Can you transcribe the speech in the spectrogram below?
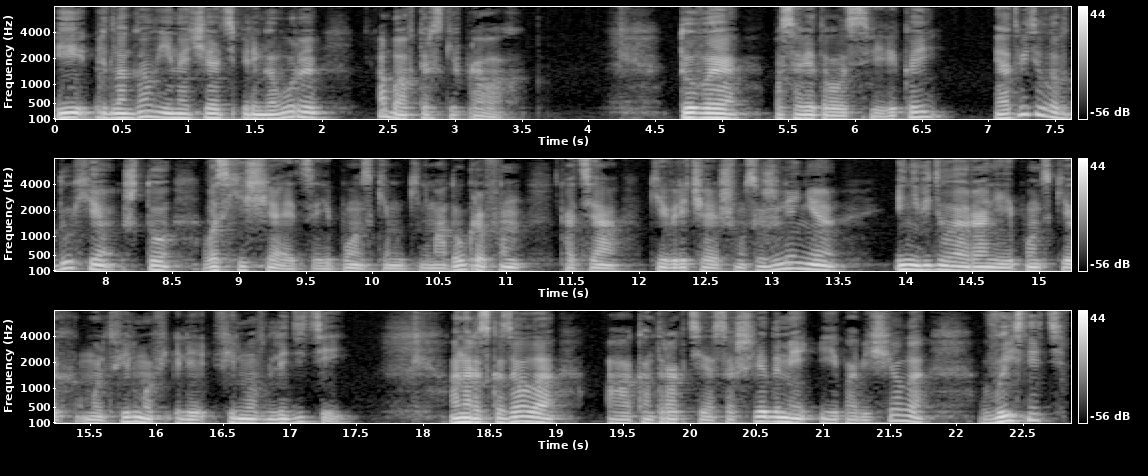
и предлагал ей начать переговоры об авторских правах. Туве посоветовалась с Вивикой и ответила в духе, что восхищается японским кинематографом, хотя, к величайшему сожалению, и не видела ранее японских мультфильмов или фильмов для детей. Она рассказала о контракте со шведами и пообещала выяснить,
